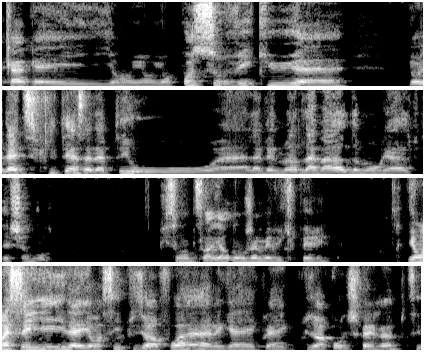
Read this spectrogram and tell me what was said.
quand ils n'ont pas survécu, euh, ils ont eu de la difficulté à s'adapter à l'avènement de Laval, de Montréal puis de Sherbrooke. Puis ils n'en ont jamais récupéré. Ils ont essayé, ils ont essayé plusieurs fois avec, avec, plusieurs coachs différents. Puis,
